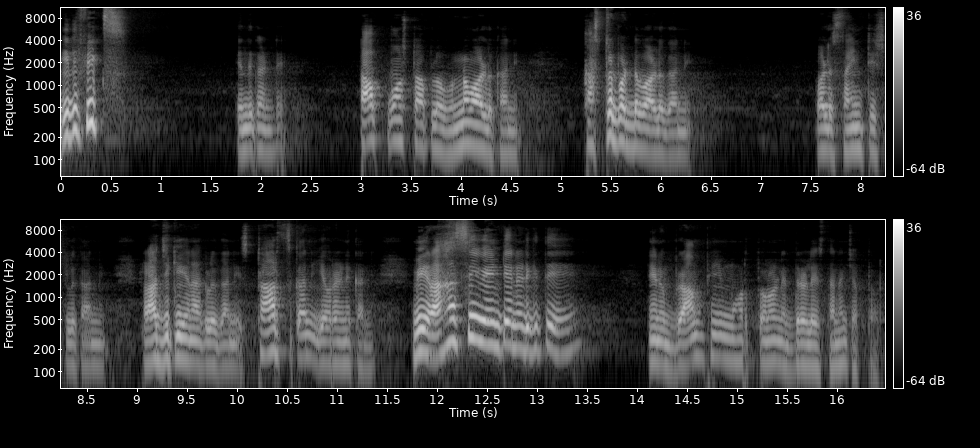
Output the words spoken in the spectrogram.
ఇది ఫిక్స్. ఎందుకంటే టాప్ మోస్ట్ టాప్లో ఉన్నవాళ్ళు కానీ కష్టపడ్డ వాళ్ళు కానీ వాళ్ళు సైంటిస్టులు కానీ రాజకీయ నాయకులు కానీ స్టార్స్ కానీ ఎవరైనా కానీ మీ రహస్యం ఏంటి అని అడిగితే నేను బ్రాహ్మీ ముహూర్తంలో నిద్రలేస్తానని చెప్తారు.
